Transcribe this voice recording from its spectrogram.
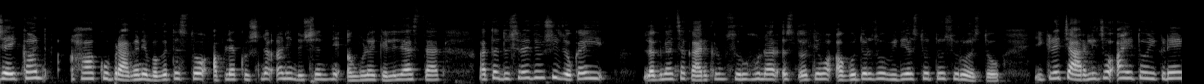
जयकांत हा खूप रागाने बघत असतो. आपल्या कृष्ण आणि दुष्यंतने आंघोळ्या केलेल्या असतात. आता दुसऱ्या दिवशी जो काही लग्नाचा कार्यक्रम सुरू होणार असतो तेव्हा अगोदर जो विधी असतो तो सुरू असतो. इकडे चार्ली जो आहे तो इकडे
